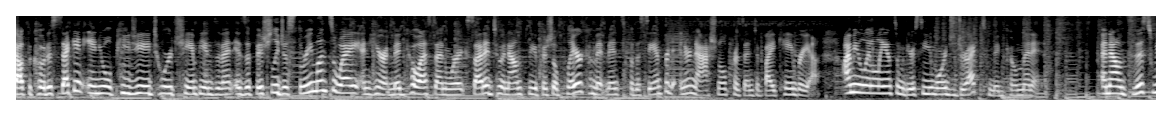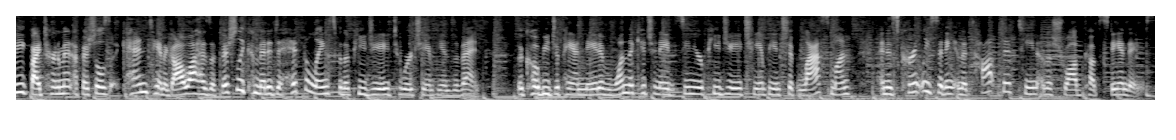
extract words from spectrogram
South Dakota's second annual PGA Tour Champions event is officially just three months away, and here at Midco SN, we're excited to announce the official player commitments for the Sanford International presented by Cambria. I'm Elena Lanson with your CU Mortgage Direct Midco Minute. Announced this week by tournament officials, Ken Tanigawa has officially committed to hit the links for the PGA Tour Champions event. The Kobe, Japan native won the KitchenAid Senior PGA Championship last month and is currently sitting in the top 15 of the Schwab Cup standings.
